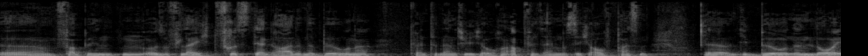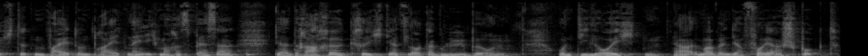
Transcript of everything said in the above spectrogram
äh, verbinden. Also vielleicht frisst der gerade eine Birne. Könnte natürlich auch ein Apfel sein, muss ich aufpassen. Äh, die Birnen leuchteten weit und breit. Nein, ich mache es besser. Der Drache kriegt jetzt lauter Glühbirnen und die leuchten. Ja, immer wenn der Feuer spuckt,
